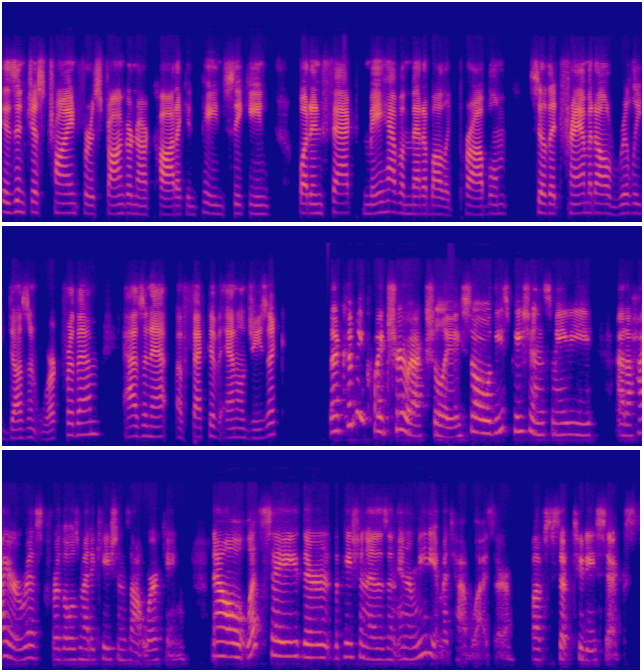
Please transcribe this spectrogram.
isn't just trying for a stronger narcotic and pain seeking, but in fact may have a metabolic problem so that tramadol really doesn't work for them as an effective analgesic? That could be quite true, actually. So these patients may be at a higher risk for those medications not working. Now, let's say the patient is an intermediate metabolizer of CYP2D6.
